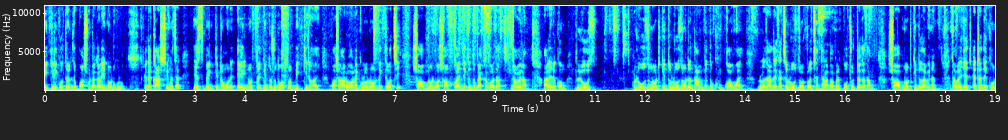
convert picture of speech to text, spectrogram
বিক্রি করতে পারেন যে পাঁচশো টাকার এই নোটগুলো। এটা কার সিগনেচার এস ব্যাঙ্কিটমনের এই নোটটাই কিন্তু শুধুমাত্র বিক্রি হয়। পাশে আরও অনেকগুলো নোট দেখতে পাচ্ছি। সব নোট বা সব কয়েন দিয়ে কিন্তু ব্যাখ্যা করা যাবে না। আর এরকম লুজ লুজ নোট কিন্তু লুজ নোটের দাম কিন্তু খুব কম হয়। যাদের কাছে লুজ নোট রয়েছে, তারা ভাবেন প্রচুর টাকা দাম। সব নোট কিন্তু দামি না তারপরে এই যে এটা দেখুন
